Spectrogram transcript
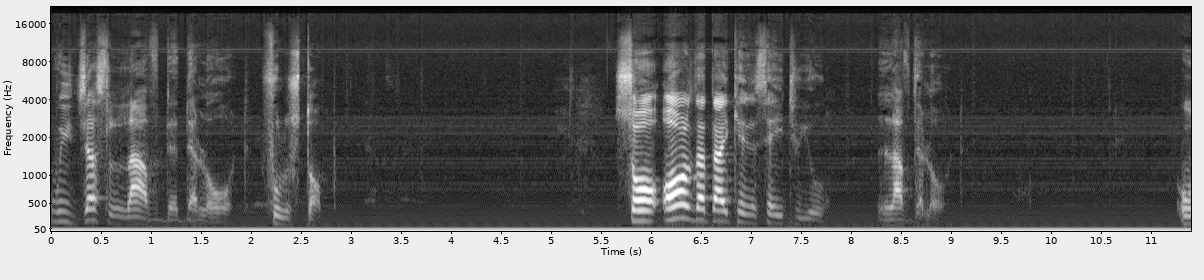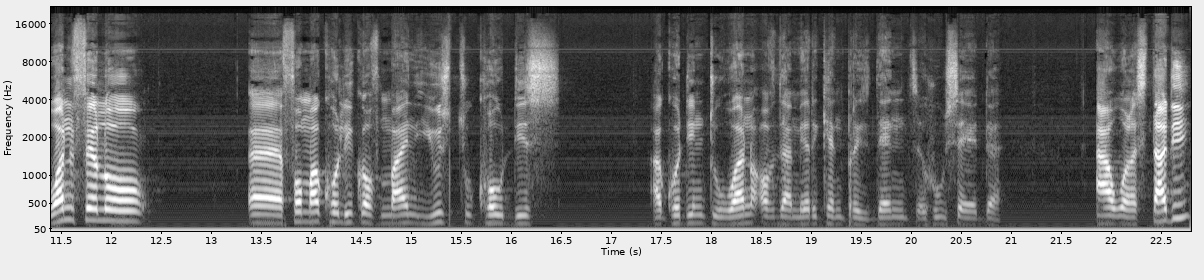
We just loved the Lord. Full stop. So, all that I can say to you, love the Lord. One fellow, uh, former colleague of mine, used to quote this according to one of the American presidents who said, I will study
